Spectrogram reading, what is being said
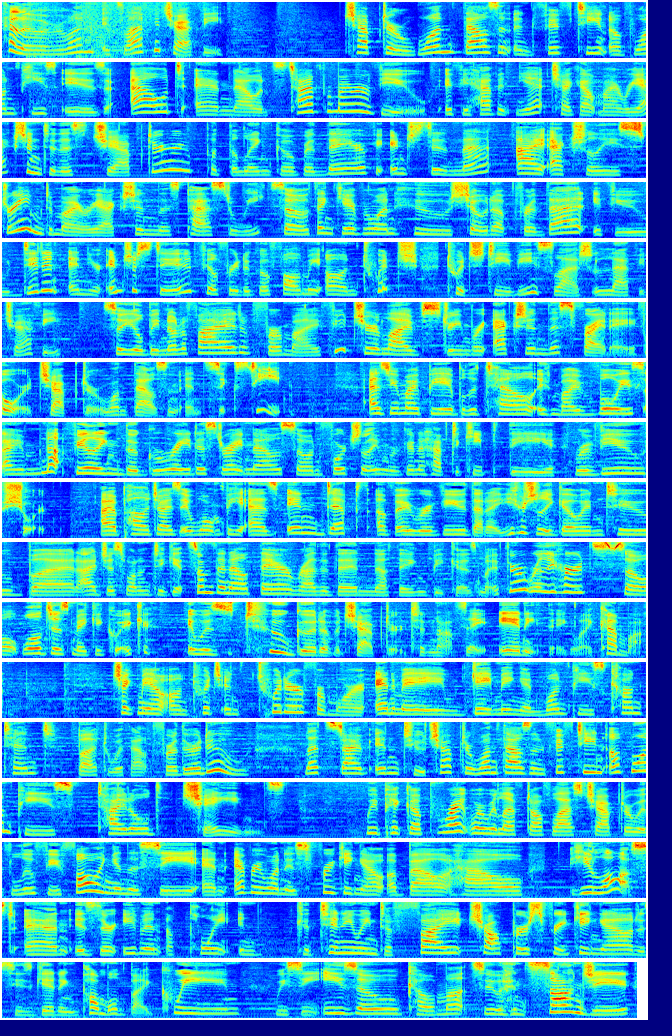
Hello everyone, it's Laffi Traffi. Chapter 1015 of One Piece is out, and now it's time for my review. If you haven't yet, check out my reaction to this chapter. Put the link over there if you're interested in that. I actually streamed my reaction this past week, so thank you everyone who showed up for that. If you didn't and you're interested, feel free to go follow me on Twitch, twitch TV slash Laffi Traffi. So you'll be notified for my future live stream reaction this Friday for chapter 1016. As you might be able to tell in my voice, I am not feeling the greatest right now, so unfortunately we're gonna have to keep the review short. I apologize, it won't be as in-depth of a review that I usually go into, but I just wanted to get something out there rather than nothing because my throat really hurts, so we'll just make it quick. It was too good of a chapter to not say anything, like come on. Check me out on Twitch and Twitter for more anime, gaming, and One Piece content, but without further ado, let's dive into chapter 1015 of One Piece, titled Chains. We pick up right where we left off last chapter with Luffy falling in the sea, and everyone is freaking out about how he lost, and is there even a point in continuing to fight? Chopper's freaking out as he's getting pummeled by Queen. We see Izo, Kawamatsu, and Sanji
